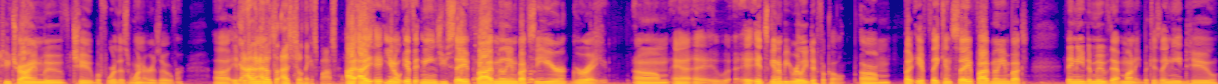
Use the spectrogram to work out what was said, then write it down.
to try and move Choo before this winter is over. Uh, if Yeah, I, I don't. I just don't think it's possible. I, I, you know, if it means you save five million bucks a year, great. Um, and uh, it's going to be really difficult. Um, but if they can save five million bucks, they need to move that money because they need to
